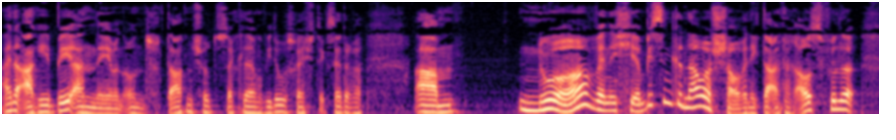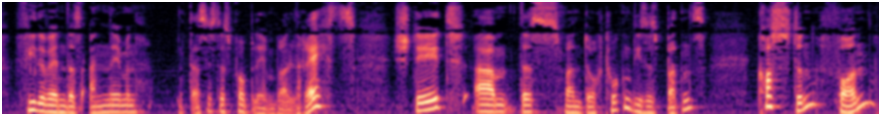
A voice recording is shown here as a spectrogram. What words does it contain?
eine AGB annehmen und Datenschutzerklärung, Videorecht etc. Ähm, nur, wenn ich hier ein bisschen genauer schaue, wenn ich da einfach ausfülle, viele werden das annehmen. Das ist das Problem, weil rechts steht, ähm, dass man durch Drucken dieses Buttons Kosten von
